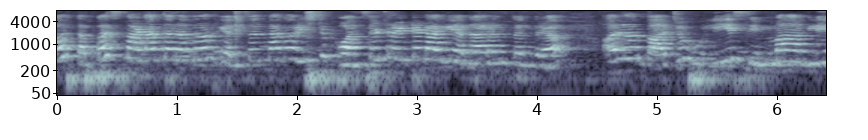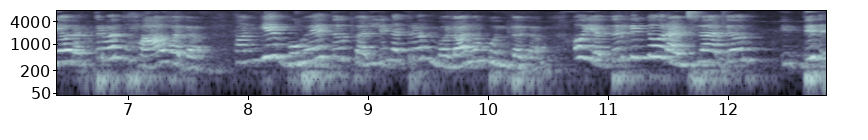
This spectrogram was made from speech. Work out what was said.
ಅವ್ರು ತಪಸ್ ಮಾಡತ್ತಾರ ಅವ್ರ ಕೆಲ್ಸದಾಗ ಅವ್ರು ಇಷ್ಟು ಕಾನ್ಸಂಟ್ರೇಟೆಡ್ ಆಗಿ ಅದಾರ ಅಂತಂದ್ರ ಅಲ್ಲಿ ಅವ್ರ ಬಾಜು ಹುಲಿ, ಸಿಂಹ ಆಗ್ಲಿ, ಅವ್ರ ಹತ್ರ ಒಂದು ಹಾವ್ ಅದ. ಹಂಗೆ ಗುಹೆದ ಕಲ್ಲಿನ ಹತ್ರ ಒಂದ್ ಮೊಲಾನು ಕುಂತದ. ಅವ್ ಎದ್ರದಿಂದ ಅವ್ರ ಅಂಜಲಾರ್ದೆ ಅವ್ರ ಇದ್ದಿದ್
